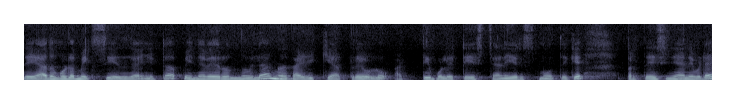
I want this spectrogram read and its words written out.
ദേ അതും കൂടെ മിക്സ് ചെയ്ത് കഴിഞ്ഞിട്ട് പിന്നെ വേറെ ഒന്നുമില്ല അങ്ങ് കഴിക്കുക അത്രയേ ഉള്ളൂ. അടിപൊളി ടേസ്റ്റാണ് ഈ ഒരു സ്മൂത്തിക്ക്. പ്രത്യേകിച്ച് ഞാനിവിടെ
